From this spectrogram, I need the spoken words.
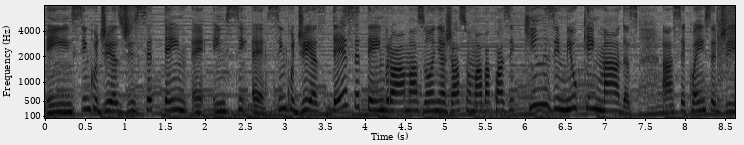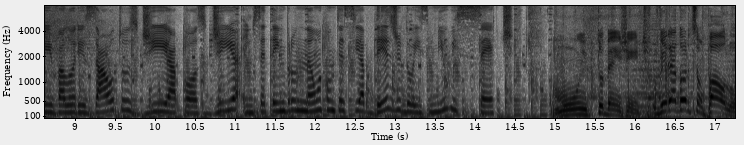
Em cinco dias de setembro, é, em é, cinco dias de setembro, a Amazônia já somava quase 15 mil queimadas. A sequência de valores altos dia após dia em setembro não acontecia desde 2007. Muito bem, gente. O vereador de São Paulo,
